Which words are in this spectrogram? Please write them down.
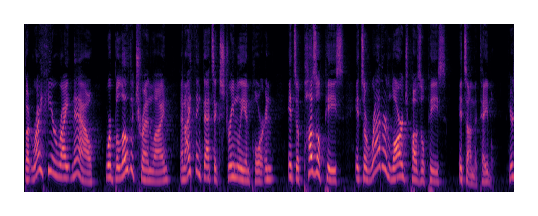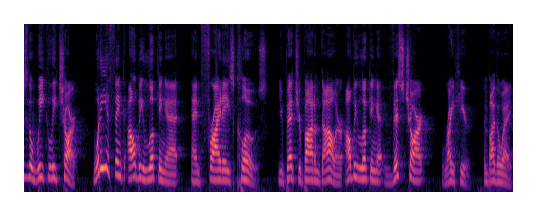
But right here, right now, we're below the trend line, and I think that's extremely important. It's a puzzle piece, it's a rather large puzzle piece. It's on the table. Here's the weekly chart. What do you think I'll be looking at at Friday's close? You bet your bottom dollar I'll be looking at this chart right here. And by the way,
